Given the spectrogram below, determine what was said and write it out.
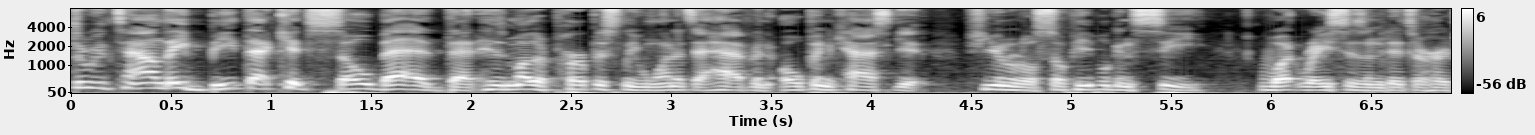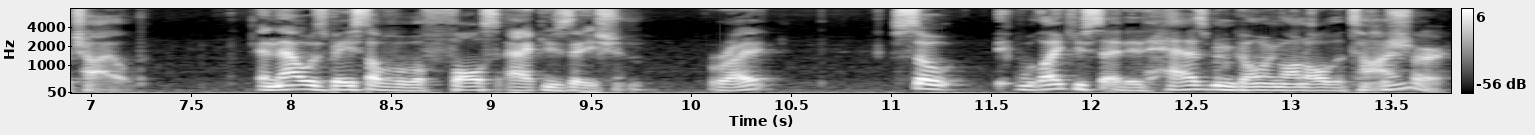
through town. They beat that kid so bad that his mother purposely wanted to have an open casket funeral so people can see what racism did to her child. and that was based off of a false accusation, right? So, like you said, it has been going on all the time. sure.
